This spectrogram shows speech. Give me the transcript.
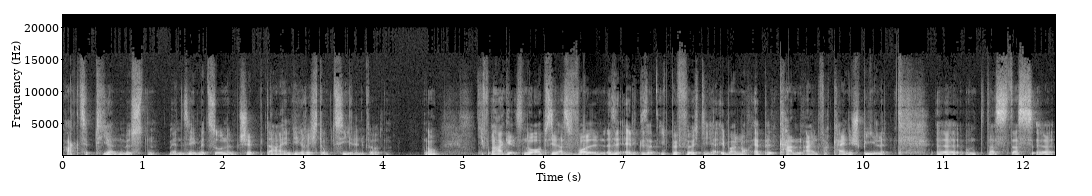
akzeptieren müssten, wenn sie mit so einem Chip da in die Richtung zielen würden. No? Die Frage ist nur, ob sie das wollen. Also ehrlich gesagt, ich befürchte ja immer noch, Apple kann einfach keine Spiele. Äh, und das, das äh,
